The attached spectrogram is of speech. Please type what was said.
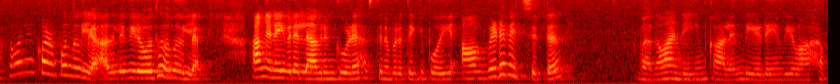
ഭഗവാന് കുഴപ്പമൊന്നുമില്ല അതിൽ വിരോധമൊന്നുമില്ല. അങ്ങനെ ഇവരെല്ലാവരും കൂടെ ഹസ്തിനപുരത്തേക്ക് പോയി. അവിടെ വെച്ചിട്ട് ഭഗവാന്റെയും കാളിന്തിയുടെയും വിവാഹം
